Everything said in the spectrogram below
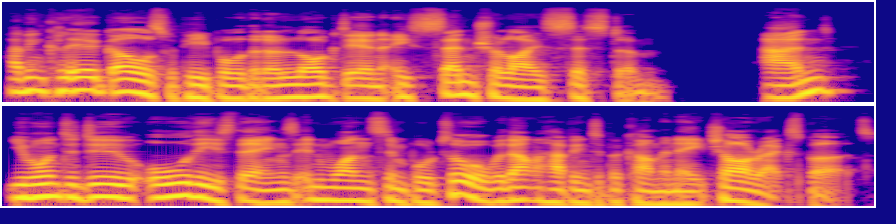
having clear goals for people that are logged in a centralized system. And you want to do all these things in one simple tool without having to become an HR expert.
